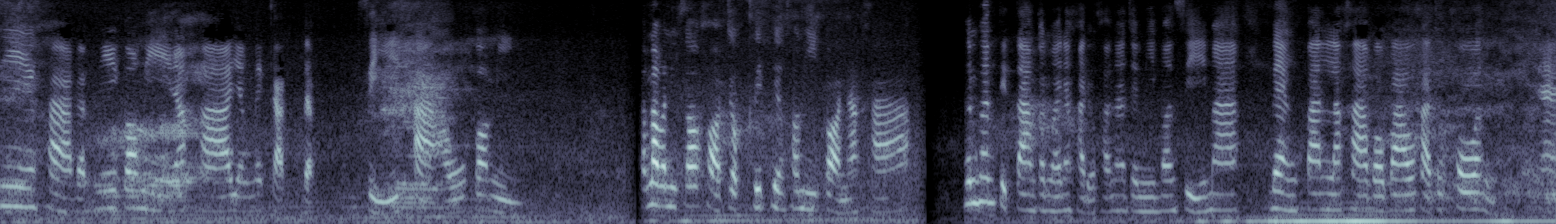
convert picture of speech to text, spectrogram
นี่ค่ะ แบบนี้ก็มีนะคะ ยังไม่กัดแบบสีขาวก็มีสำหรับวันนี้ก็ขอจบคลิปเพียงเท่านี้ก่อนนะคะ เพื่อนๆติดตามกันไว้นะคะ เดี๋ยวเขาวหน่าจะมีบอลสีมาแบ่งปันราคาเบาๆค่ะทุกคนอ่า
